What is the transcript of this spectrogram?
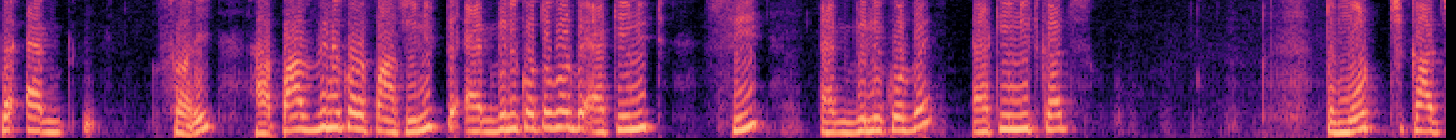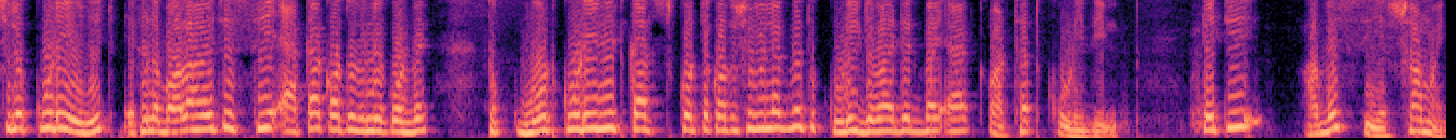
তো এক, সরি হ্যাঁ পাঁচ দিনে করে পাঁচ ইউনিট, তো একদিনে কত করবে? এক ইউনিট। সি একদিনে করবে এক ইউনিট কাজ। তো মোট কাজ ছিল কুড়ি ইউনিট। এখানে বলা হয়েছে সি একা কত দিনে করবে? তো মোট কুড়ি ইউনিট কাজ করতে কত সময় লাগবে? তো কুড়ি ডিভাইডেড বাই এক, অর্থাৎ কুড়ি দিন। এটি হবে সি এর সময়।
